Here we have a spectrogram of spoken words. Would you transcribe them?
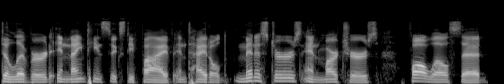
delivered in 1965 entitled Ministers and Marchers, Falwell said,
